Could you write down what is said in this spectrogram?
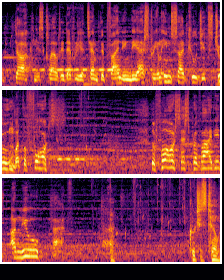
The darkness clouded every attempt at finding the Astrium inside Kujet's tomb, but the Force... The Force has provided a new path. Uh, Cooch's tomb.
